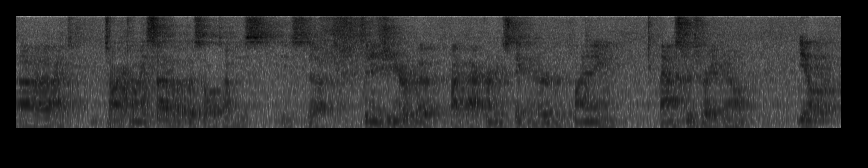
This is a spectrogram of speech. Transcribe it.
uh, I talk to my son about this all the time. He's, he's, uh, he's an engineer by, by background. He's taking urban planning master's right now. You know,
